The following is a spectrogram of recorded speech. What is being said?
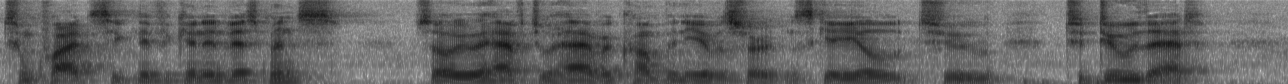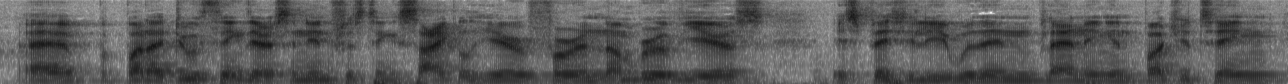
some quite significant investments. So you have to have a company of a certain scale to to do that. Uh, but, but I do think there's an interesting cycle here for a number of years, especially within planning and budgeting.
